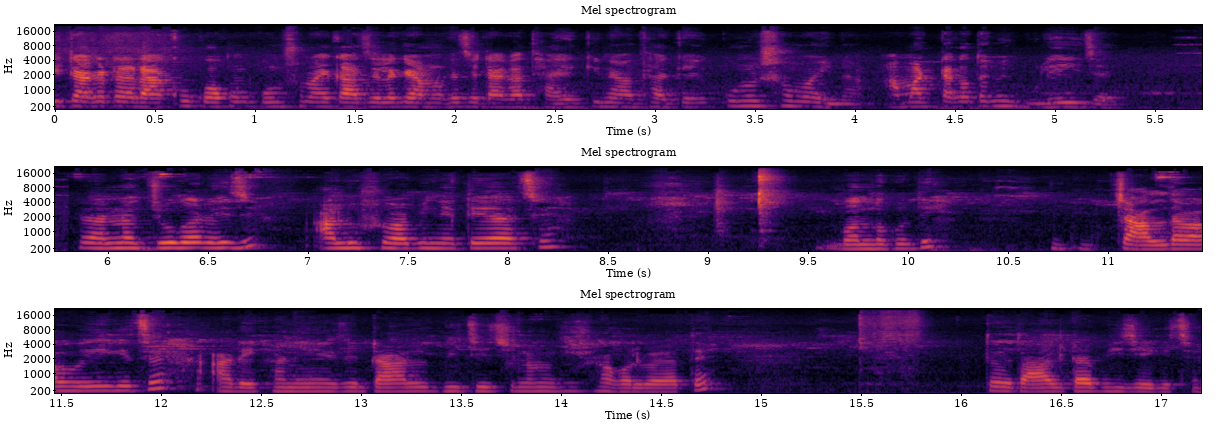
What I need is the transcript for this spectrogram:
এই টাকাটা রাখো, কখন কোন সময় কাজে লাগে, আমার কাছে টাকা থাকে কি না থাকে, কোনো সময় না। আমার টাকা তো আমি ভুলেই যাই। রান্নার জোগাড়, এই যে আলু, সোয়াবিন এতে আছে। বন্ধ করে দিই। চাল দেওয়া হয়ে গেছে। আর এখানে যে ডাল ভিজিয়েছিলাম সকালবেলাতে। তো ডালটা ভিজে গেছে।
